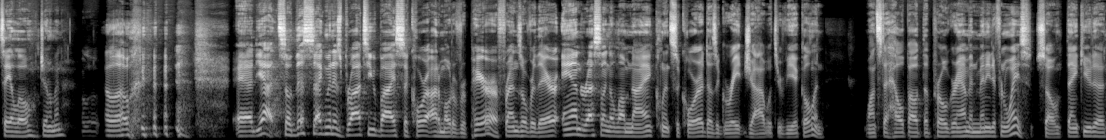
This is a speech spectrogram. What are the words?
Say hello, gentlemen. Hello. Hello. And yeah, so this segment is brought to you by Sikora Automotive Repair, our friends over there, and wrestling alumni. Clint Sikora does a great job with your vehicle and wants to help out the program in many different ways. So thank you to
